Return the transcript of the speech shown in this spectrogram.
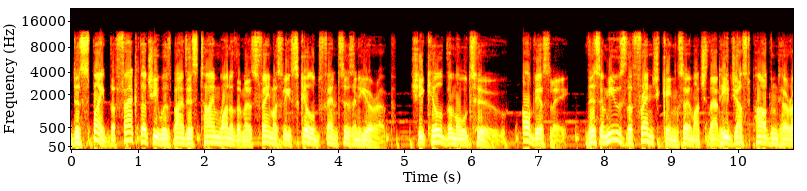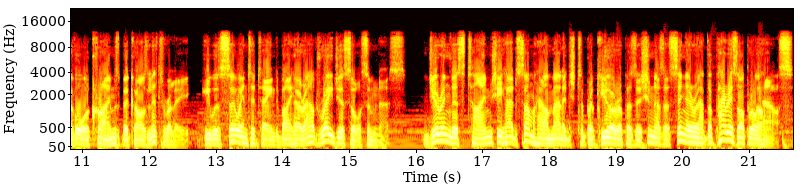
Despite the fact that she was by this time one of the most famously skilled fencers in Europe, she killed them all too, obviously. This amused the French king so much that he just pardoned her of all crimes because literally, he was so entertained by her outrageous awesomeness. During this time she had somehow managed to procure a position as a singer at the Paris Opera House,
